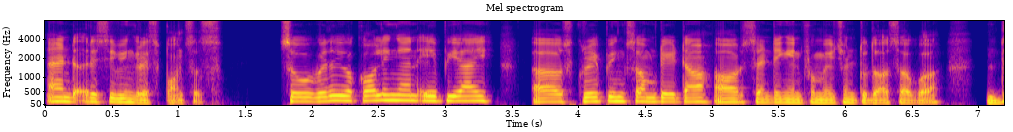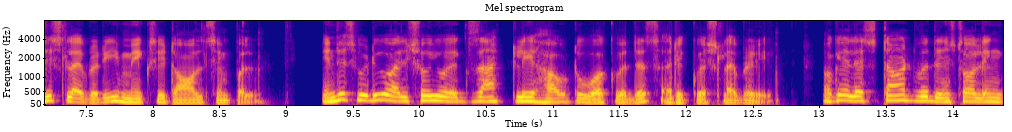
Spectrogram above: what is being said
and receiving responses. So whether you're calling an API, uh, scraping some data or sending information to the server, this library makes it all simple. In this video, I'll show you exactly how to work with this request library. Okay, let's start with installing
